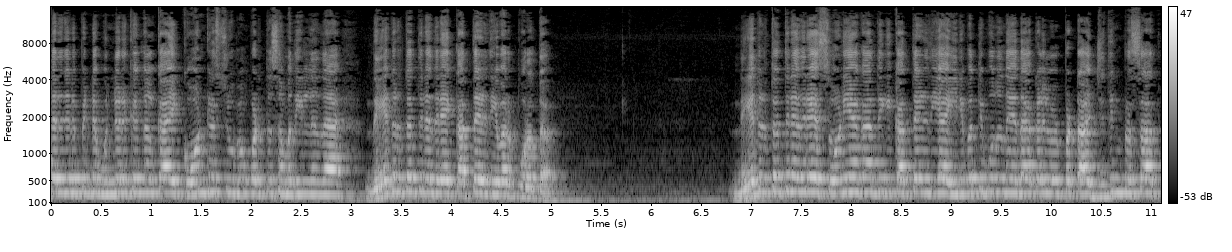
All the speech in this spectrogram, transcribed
തെരഞ്ഞെടുപ്പിന്റെ മുന്നൊരുക്കങ്ങൾക്കായി കോൺഗ്രസ് രൂപം കൊടുത്ത സമിതിയിൽ നിന്ന് നേതൃത്വത്തിനെതിരെ കത്തെഴുതിയവർ പുറത്ത്. നേതൃത്വത്തിനെതിരെ സോണിയാഗാന്ധിക്ക് കത്തെഴുതിയ ഇരുപത്തിമൂന്ന് നേതാക്കളിൽ ഉൾപ്പെട്ട ജിതിൻ പ്രസാദ്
